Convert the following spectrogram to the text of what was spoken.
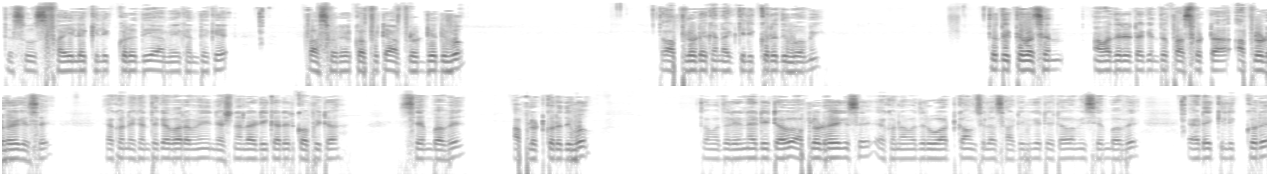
তো সুস ফাইলে ক্লিক করে দিয়ে আমি এখান থেকে পাসওয়ার্ডের কপিটা আপলোড দিয়ে দেব। তো আপলোড এখানে ক্লিক করে দেব আমি। তো দেখতে পাচ্ছেন, আমাদের এটা কিন্তু পাসওয়ার্ডটা আপলোড হয়ে গেছে। এখন এখান থেকে আবার আমি ন্যাশনাল আইডি কার্ডের কপিটা সেমভাবে আপলোড করে দিব। তো আমাদের এনআইডিটাও আপলোড হয়ে গেছে। এখন আমাদের ওয়ার্ড কাউন্সিলর সার্টিফিকেট এটাও আমি সেমভাবে অ্যাডে ক্লিক করে,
